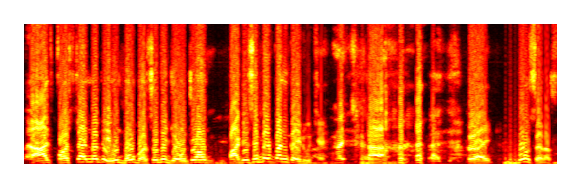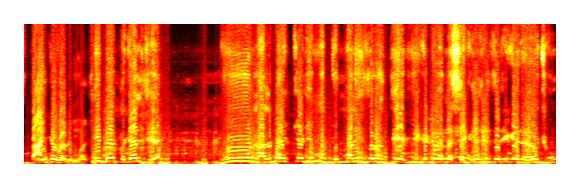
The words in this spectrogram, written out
આજ ફર્સ્ટ ટાઈમ નથી હું બહુ વર્ષોથી જોઉં છું. પાર્ટિસિપેટ પણ કર્યું છે. રાઈટ બહુ સરસ. Thank you very much Patel છે. હું લાલબાઈ સ્ટેડિયમમાં ચુમ્માલીસ વર્ષથી એક્ઝિક્યુટિવ અને સેક્રેટરી તરીકે રહ્યો છું.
